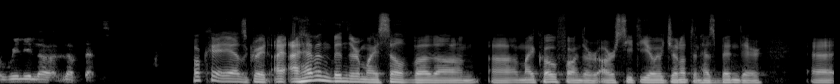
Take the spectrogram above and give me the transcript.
really lo love that. Okay, yeah, that's great. I, I haven't been there myself, but um, uh, my co-founder, our CTO Jonathan, has been there. Uh,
